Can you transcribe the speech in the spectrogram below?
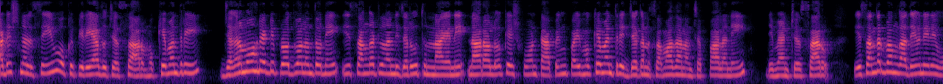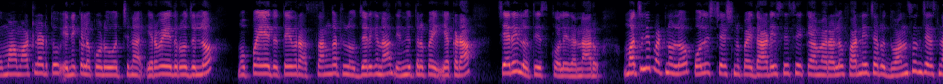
అడిషనల్ సీఈఓకు ఫిర్యాదు చేశారు ముఖ్యమంత్రి జగన్మోహన్ రెడ్డి ప్రోద్బలంతోనే ఈ సంఘటనలన్నీ జరుగుతున్నాయని నారా లోకేష్ ఫోన్ ట్యాపింగ్ పై ముఖ్యమంత్రి జగన్ సమాధానం చెప్పాలని డిమాండ్ చేశారు. ఈ సందర్భంగా దేవినేని ఉమా మాట్లాడుతూ ఎన్నికల కోడు వచ్చిన ఇరవై ఐదు రోజుల్లో ముప్పై ఐదు తీవ్ర సంఘటనలు జరిగిన నిందితులపై ఎక్కడ చర్యలు తీసుకోలేదన్నారు. మచిలీపట్నంలో పోలీస్ స్టేషన్పై దాడి సీసీ కెమెరాలు ఫర్నిచర్ ధ్వంసం చేసిన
